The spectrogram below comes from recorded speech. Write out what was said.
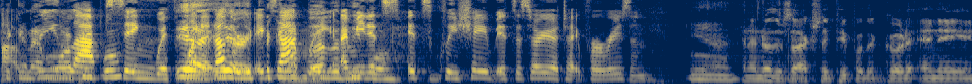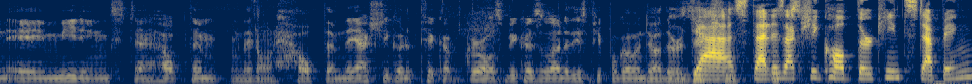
Uh, Picking up more relapsing with Yeah, one another. up exactly. I mean, it's it's cliche. It's a stereotype for a reason. Yeah. And I know there's actually people that go to NA and AA meetings to help them. And they don't help them. They actually go to pick up girls because a lot of these people go into other addictions. Yes, that is actually called thirteenth stepping.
